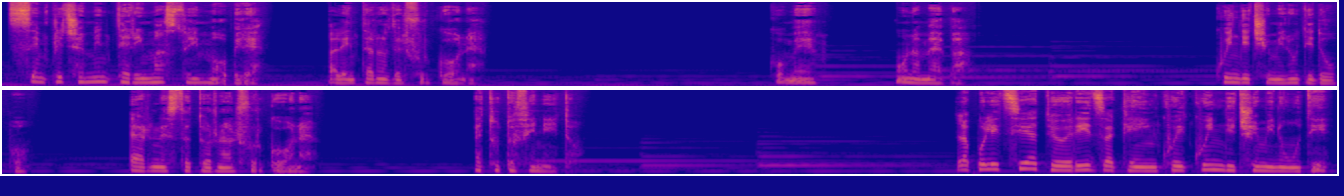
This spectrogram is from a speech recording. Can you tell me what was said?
semplicemente rimasto immobile all'interno del furgone. Come una meba. 15 minuti dopo, Ernest torna al furgone. È tutto finito. La polizia teorizza che in quei 15 minuti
